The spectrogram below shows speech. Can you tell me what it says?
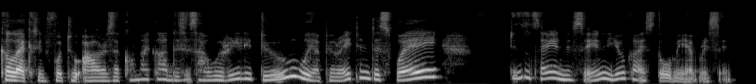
collecting for two hours like, oh my God, this is how we really do. We operate in this way. Didn't say anything. You guys told me everything.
